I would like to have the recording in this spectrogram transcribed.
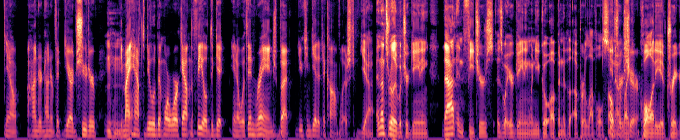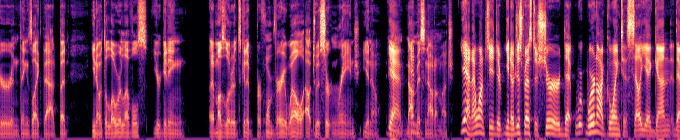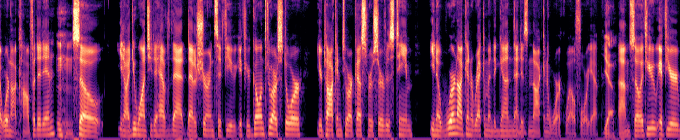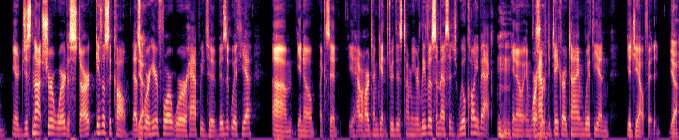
you know, 100, 150 yard shooter. hmm You might have to do a little bit more work out in the field to get, you know, within range, but you can get it accomplished. yeah, and that's really what you're gaining. That and features is what you're gaining when you go up into the upper levels. You Oh, know, for like sure. quality of trigger and things like that. But you know, at the lower levels, you're getting a muzzleloader that's going to perform very well out to a certain range. You know, Yeah, and not and- missing out on much. Yeah, and I want you to, you know, just rest assured that we're, we're not going to sell you a gun that we're not confident in. hmm So, you know, I do want you to have that that assurance if you if you're going through our store, you're talking to our customer service team, you know, we're not going to recommend a gun that is not going to work well for you. Yeah, Um, so if you if you're you know just not sure where to start, give us a call. That's Yeah. what we're here for. We're happy to visit with you. Um, you know, like I said, if you have a hard time getting through this time of year, leave us a message. We'll call you back. hmm You know, and we're For happy sure. to take our time with you and get you outfitted. yeah,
